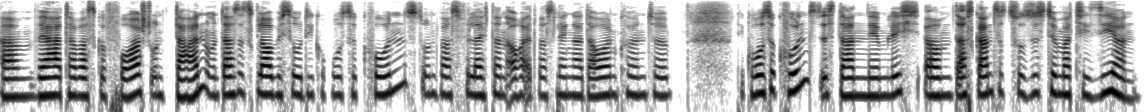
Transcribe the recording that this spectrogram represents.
ähm, wer hat da was geforscht und dann, und das ist, glaube ich, so die große Kunst und was vielleicht dann auch etwas länger dauern könnte, die große Kunst ist dann nämlich, ähm, das Ganze zu systematisieren.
